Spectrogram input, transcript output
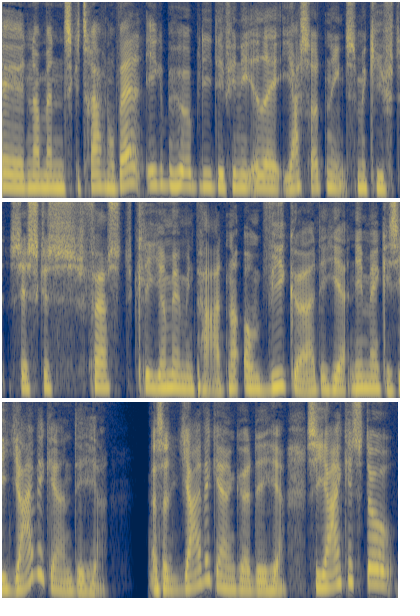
øh, når man skal træffe nogle valg, ikke behøver at blive defineret af, jeg er sådan en, som er gift, så jeg skal først klire med min partner, om vi gør det her. Nej, man kan sige, jeg vil gerne det her. Altså, jeg vil gerne gøre det her. Så jeg kan stå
